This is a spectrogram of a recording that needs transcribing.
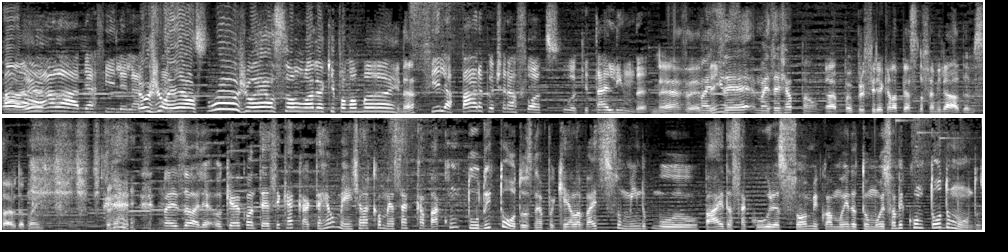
Ah, é? Ah, lá, minha filha lá. É o Joelson! Ô, Joelson, olha aqui pra mamãe, né? Filha, para pra eu tirar foto sua, que tá linda. Né? É mas, bem é, mas é Japão. Ah, eu preferia aquela peça da família Adams, sabe, da Band. Mas olha, o que acontece é que a carta realmente ela começa a acabar com tudo e todos, né? Porque ela vai sumindo o pai da Sakura, some com a mãe da Tomoe, some com todo mundo.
